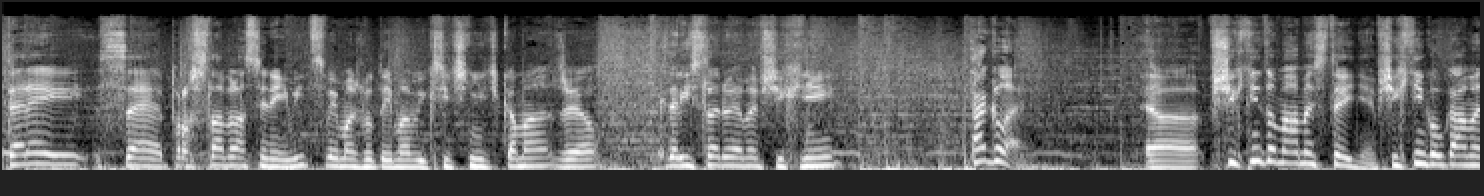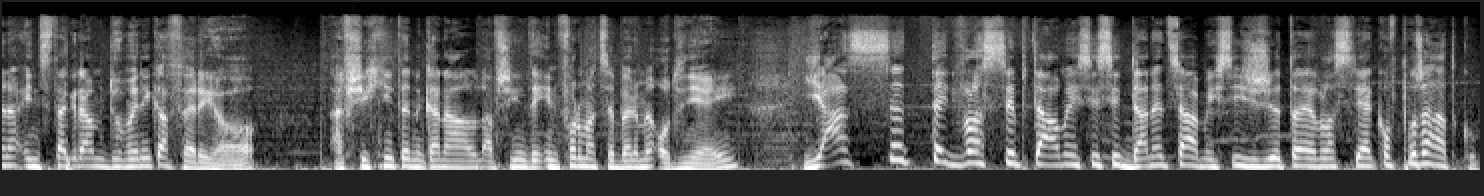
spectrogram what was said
který se proslavil asi nejvíc svýma žlutýma vykřičníčkama, že jo, který sledujeme všichni. Takhle, uh, všichni to máme stejně, všichni koukáme na Instagram Dominika Ferryho a všichni ten kanál a všichni ty informace bereme od něj. Já se teď vlastně ptám, jestli si Dane třeba myslíš, že to je vlastně jako v pořádku.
